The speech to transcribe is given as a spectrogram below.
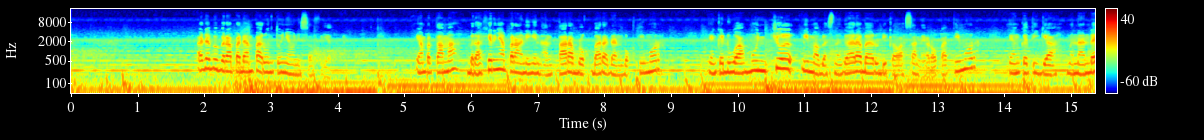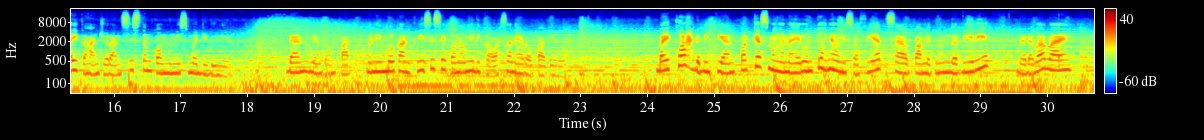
Ada beberapa dampak runtuhnya Uni Soviet. Yang pertama, berakhirnya perang dingin antara blok barat dan blok timur. Yang kedua, muncul 15 negara baru di kawasan Eropa Timur. Yang ketiga, menandai kehancuran sistem komunisme di dunia. Dan yang keempat, menimbulkan krisis ekonomi di kawasan Eropa Timur. Baiklah demikian podcast mengenai runtuhnya Uni Soviet. Saya pamit undur diri. Dadah bye-bye.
